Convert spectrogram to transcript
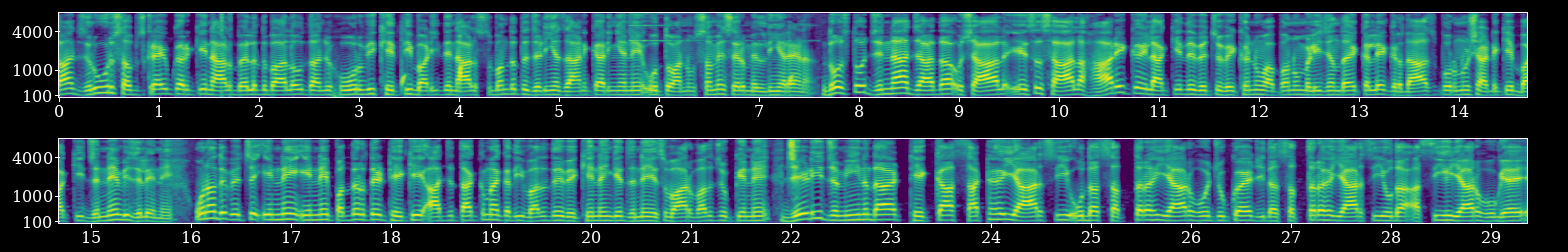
ਤਾਂ ਜਰੂਰ ਸਬਸਕ੍ਰਾਈਬ ਕਰਕੇ ਨਾਲ ਬੈਲ ਦਬਾ ਲਓ, ਤਾਂ ਜੋ ਹੋਰ ਵੀ ਖੇਤੀਬਾੜੀ ਦੇ ਨਾਲ ਸੰਬੰਧ ਸੰਬੰਧਿਤ ਜਿਹੜੀਆਂ ਜਾਣਕਾਰੀਆਂ ਨੇ ਉਹ ਤੁਹਾਨੂੰ ਸਮੇਂ ਸਿਰ ਮਿਲਦੀਆਂ ਰਹਿਣ। ਦੋਸਤੋ, ਜਿੰਨਾ ਜ਼ਿਆਦਾ ਉਛਾਲ ਇਸ ਸਾਲ ਹਰ ਇੱਕ ਇਲਾਕੇ ਦੇ ਵਿੱਚ ਵੇਖਣ ਨੂੰ ਆਪਾਂ ਨੂੰ ਮਿਲੀ ਜਾਂਦਾ ਹੈ। ਇਕੱਲੇ ਗੁਰਦਾਸਪੁਰ ਨੂੰ ਛੱਡ ਕੇ ਬਾਕੀ ਜਿੰਨੇ ਵੀ ਜ਼ਿਲ੍ਹੇ ਨੇ, ਉਹਨਾਂ ਦੇ ਵਿੱਚ ਇੰਨੇ ਇੰਨੇ ਪੱਧਰ ਤੇ ਠੇਕੇ ਅੱਜ ਤੱਕ ਮੈਂ ਕਦੀ ਵੱਧਦੇ ਵੇਖੇ ਨਹੀਂਗੇ, ਜਿੰਨੇ ਇਸ ਵਾਰ ਵੱਧ ਚੁੱਕੇ ਨੇ। ਜਿਹੜੀ ਜ਼ਮੀਨ ਦਾ ਠੇਕਾ 60000 ਸੀ, ਉਹਦਾ 70000 ਹੋ ਚੁੱਕਾ ਹੈ, ਜਿਹਦਾ 70000 ਸੀ, ਉਹਦਾ 80000 ਹੋ ਗਿਆ ਹੈ।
